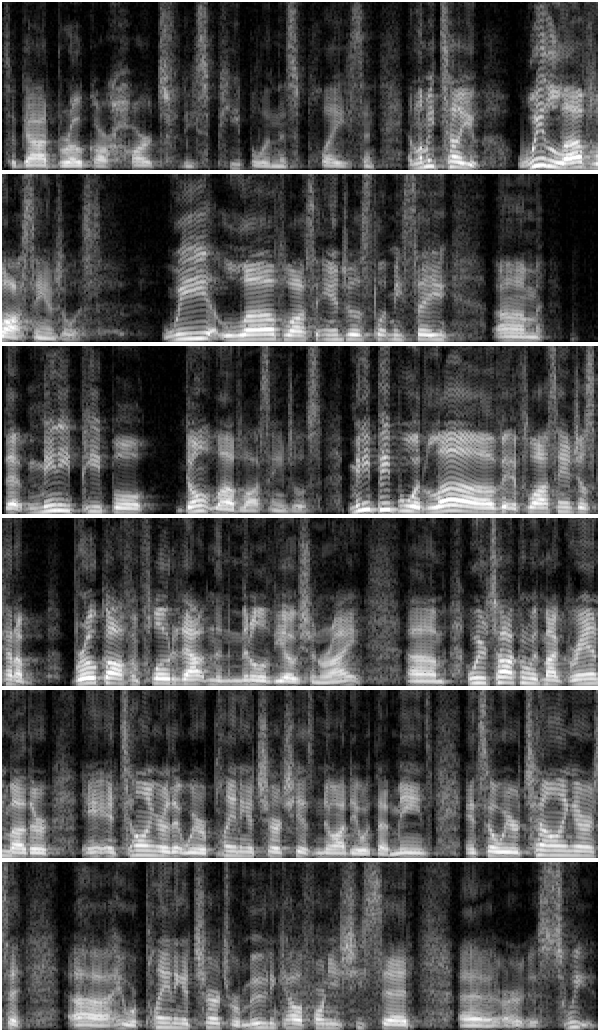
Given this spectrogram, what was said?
So God broke our hearts for these people in this place. And, and let me tell you, we love Los Angeles. We love Los Angeles. Let me say um, that many people don't love Los Angeles. Many people would love if Los Angeles kind of broke off and floated out in the middle of the ocean, right? Um, we were talking with my grandmother and, telling her that we were planning a church. She has no idea what that means. And so we were telling her and said, uh, hey, we're planning a church. We're moving to California. She said, uh, our sweet,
